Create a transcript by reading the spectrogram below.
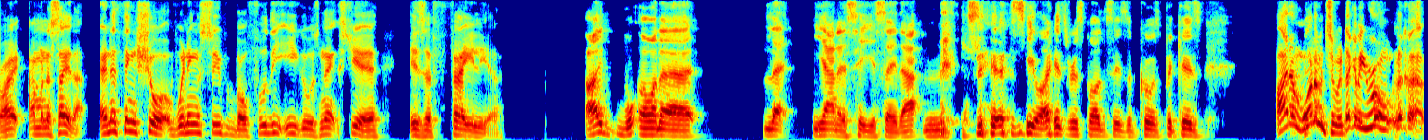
right? I'm going to say that. Anything short of winning a Super Bowl for the Eagles next year is a failure. I want to let Yanis hear you say that and see what his response is, of course, because I don't want him to. Don't get me wrong. Look at,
